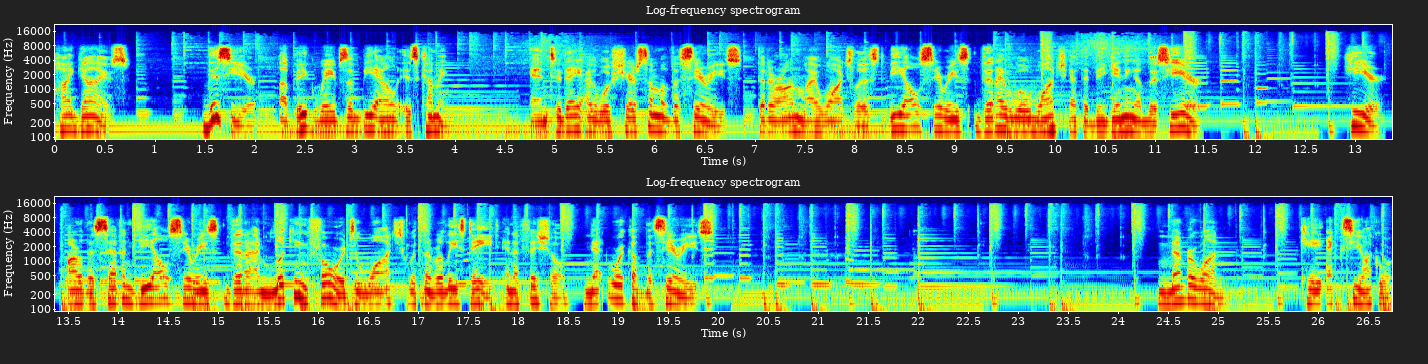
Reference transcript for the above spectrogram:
Hi guys. This year, a big waves of BL is coming. And today I will share some of the series that are on my watch list BL series that I will watch at the beginning of this year. Here are the 7 BL series that I'm looking forward to watch with the release date and official network of the series. Number 1. Kei x Yaku,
